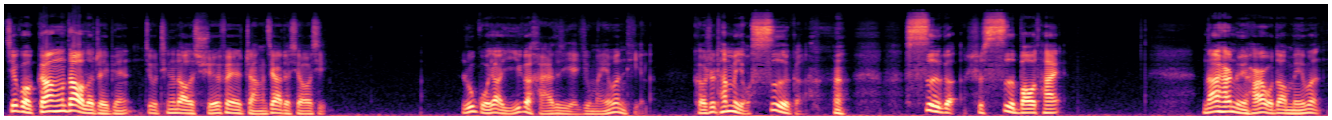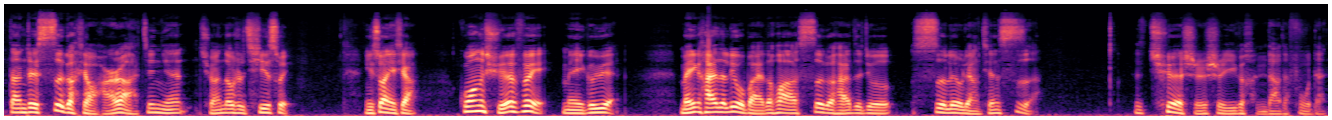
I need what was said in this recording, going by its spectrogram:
结果刚到了这边，就听到了学费涨价的消息。如果要一个孩子也就没问题了，可是他们有四个。四个是四胞胎，男孩女孩我倒没问，但这四个小孩啊，今年全都是七岁。你算一下，光学费每个月每个孩子六百的话，四个孩子就四六两千四，这确实是一个很大的负担。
